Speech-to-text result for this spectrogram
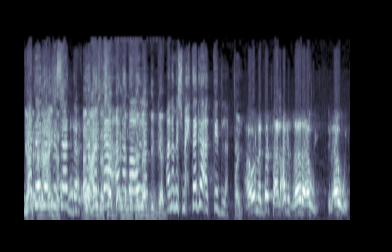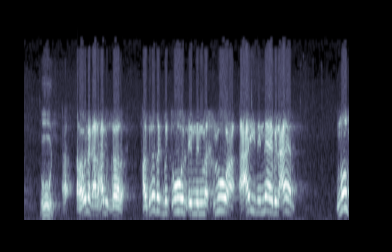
يعني تقدر عايز أص- تصدق. أنا تقدر- عايز أصدق إن المكالمات دي بجد. أنا مش محتاجه اكد لك. طيب. هقول لك بس على حاجة صغيرة قوي الأول. قول. هقول لك على حاجة صغيرة. حضرتك بتقول إن المخلوع عين النائب العام. نص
